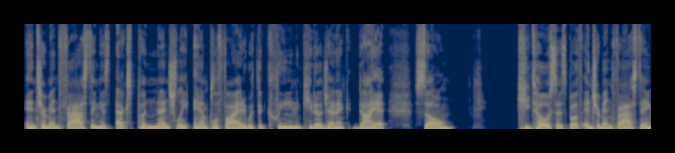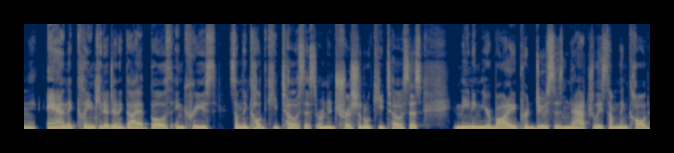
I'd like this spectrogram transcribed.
Intermittent fasting is exponentially amplified with the clean ketogenic diet. So ketosis, both intermittent fasting and the clean ketogenic diet, both increase something called ketosis or nutritional ketosis, meaning your body produces naturally something called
